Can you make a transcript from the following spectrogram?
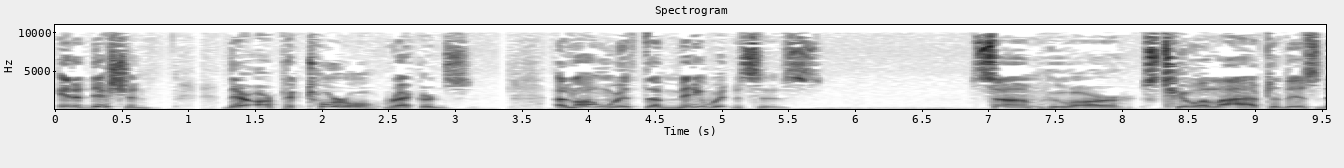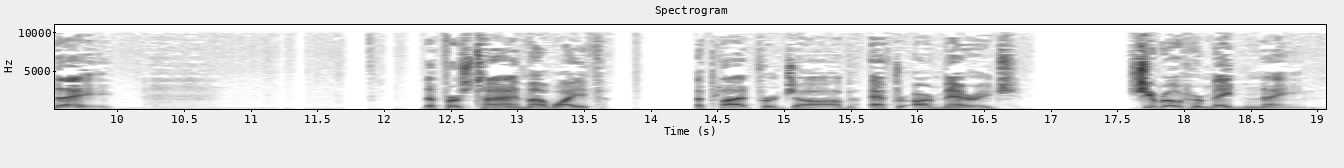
In addition, there are pictorial records along with the many witnesses, some who are still alive to this day. The first time my wife applied for a job after our marriage, she wrote her maiden name.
